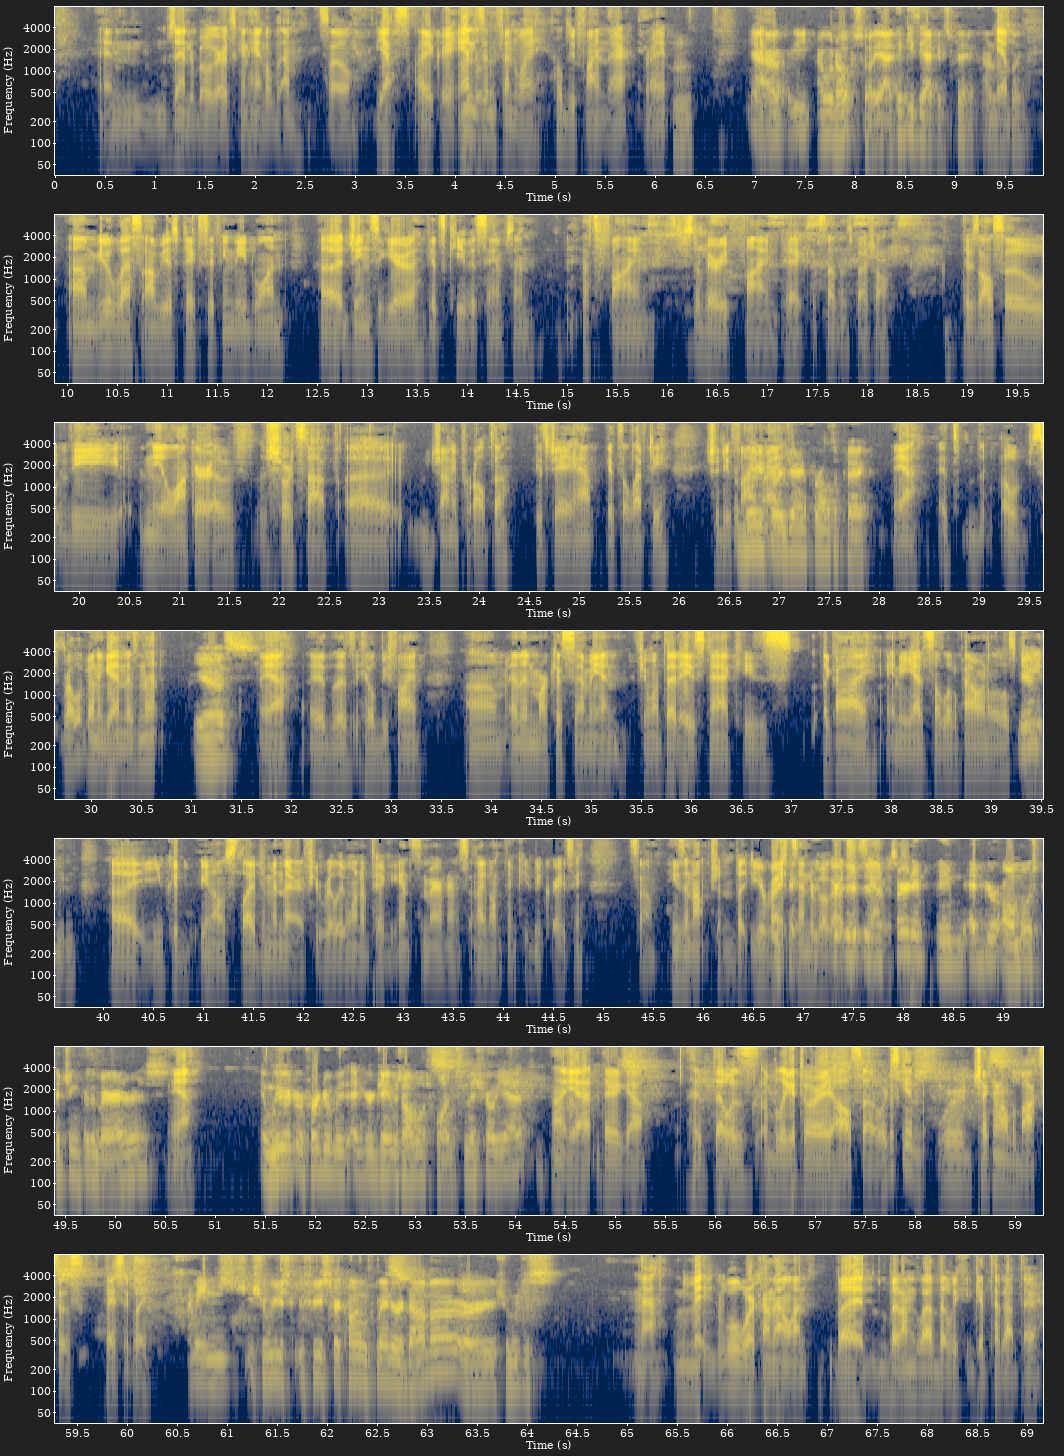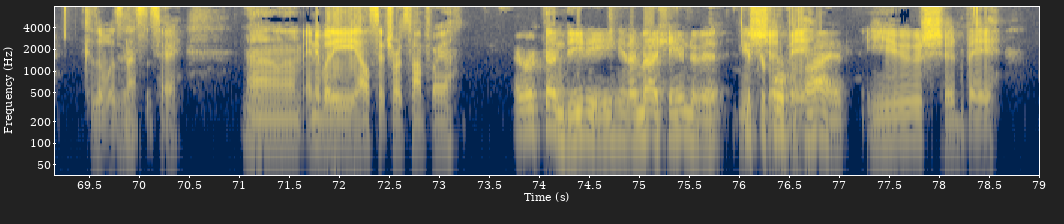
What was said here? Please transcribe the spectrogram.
And Xander Bogaerts can handle them. So, yes, I agree. And it's in Fenway. He'll do fine there, right? Yeah, I, I would hope so. Yeah, I think he's the obvious pick, Yep. Um, your less obvious picks if you need one. Uh, Jean Segura gets Kiva Sampson. That's fine. It's just a very fine pick. It's nothing special. There's also the Neil Walker of shortstop, uh, Jhonny Peralta gets J. Happ, gets a lefty. Should do fine, Obligatory right? Jhonny Peralta pick. Yeah, it's oh, it's relevant again, isn't it? Yes. Yeah, it, it- he'll be fine. Um, and then Marcus Semien, if you want that A stack, he's a guy and he has a little power and a little speed. Uh, you could, you know, slide him in there if you really want to pick against the Mariners, and I don't think he'd be crazy. So he's an option, but you're right. Bogaerts There's, is the there's a player named Edgar Olmos pitching for the Mariners, Yeah, and we would refer to him as Edgar James Olmos once in the show yet. not yet. There you go. That was obligatory. Also, we're just getting, we're checking all the boxes, basically. I mean, should we just should we start calling him Commander Adama, or should we just? No, we'll work on that one. But but I'm glad that we could get that out there because it was necessary. Um, anybody else at shortstop for you? I wrote down Didi, and I'm not ashamed of it. You Mr. should Four be. for Five. You should be.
